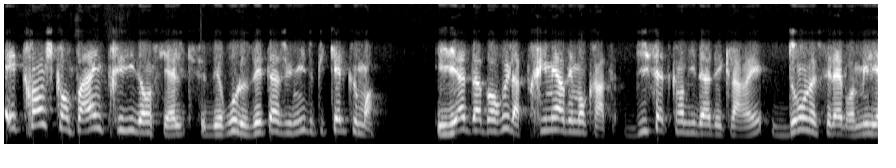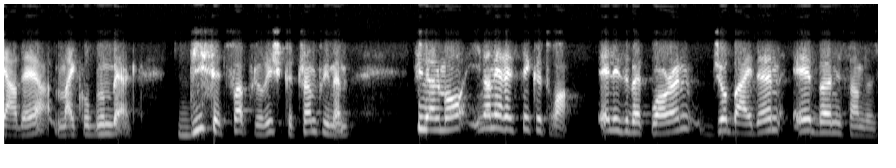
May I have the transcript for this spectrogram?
Étrange campagne présidentielle qui se déroule aux États-Unis depuis quelques mois. Il y a d'abord eu la primaire démocrate, 17 candidats déclarés, dont le célèbre milliardaire Michael Bloomberg, 17 fois plus riche que Trump lui-même. Finalement, il n'en est resté que trois. Elizabeth Warren, Joe Biden et Bernie Sanders.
